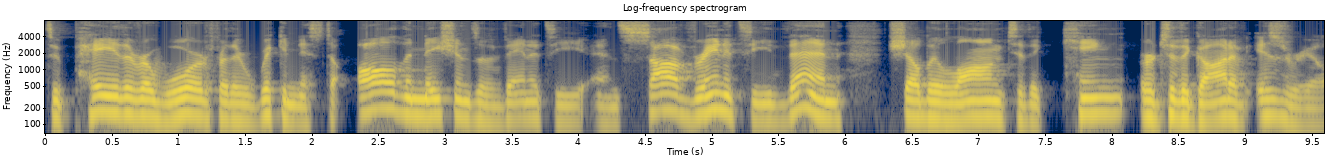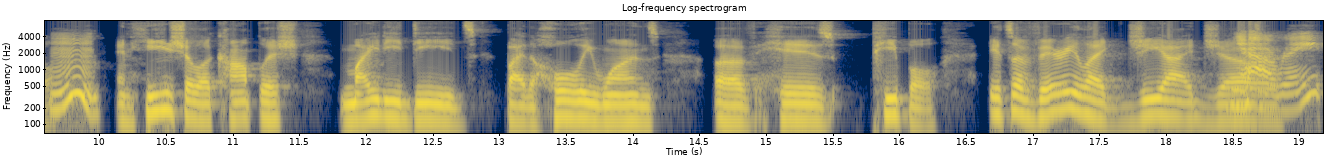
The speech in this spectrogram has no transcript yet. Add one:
to pay the reward for their wickedness to all the nations of vanity and sovereignty, then shall belong to the king or to the God of Israel, Mm, and he shall accomplish mighty deeds by the holy ones of his people. It's a very like G.I. Joe yeah, right?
